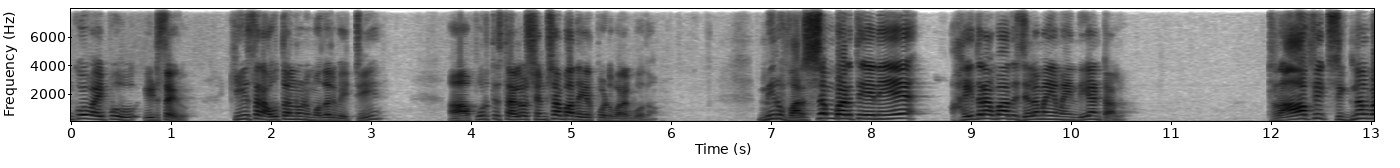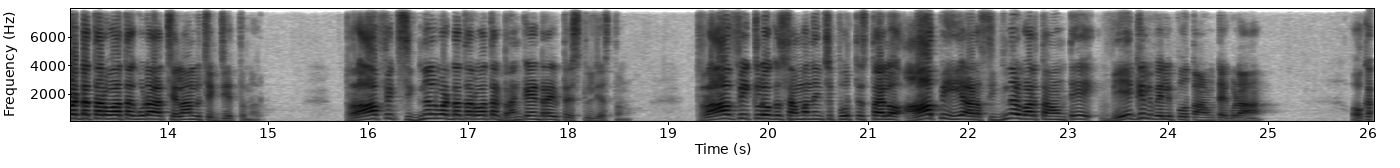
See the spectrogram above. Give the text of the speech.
ఇంకోవైపు ఇటు సైడు కీసర అవతల నుండి మొదలుపెట్టి ఆ పూర్తి స్థాయిలో శంషాబాద్ ఎయిర్పోర్ట్ వరకు పోదాం. మీరు వర్షం పడితేనే హైదరాబాద్ జలమయమైంది అంటారు ట్రాఫిక్ సిగ్నల్ పడ్డ తర్వాత కూడా చలాన్లు చెక్ చేస్తున్నారు. ట్రాఫిక్ సిగ్నల్ పడ్డ తర్వాత డ్రంక్ అండ్ డ్రైవ్ టెస్టులు చేస్తాను ట్రాఫిక్లోకి సంబంధించి పూర్తి స్థాయిలో ఆపి ఆడ సిగ్నల్ పడతా ఉంటే వెహికల్ వెళ్ళిపోతూ ఉంటే కూడా ఒక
